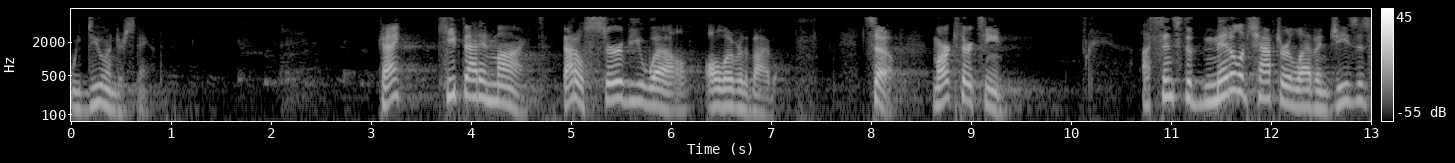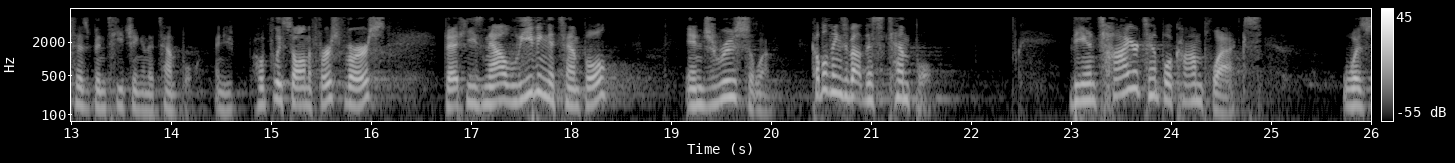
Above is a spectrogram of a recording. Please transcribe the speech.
we do understand. Okay? Keep that in mind. That'll serve you well all over the Bible. So, Mark 13. Uh, since the middle of chapter 11, Jesus has been teaching in the temple. And you hopefully saw in the first verse that he's now leaving the temple in Jerusalem. A couple things about this temple. The entire temple complex was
